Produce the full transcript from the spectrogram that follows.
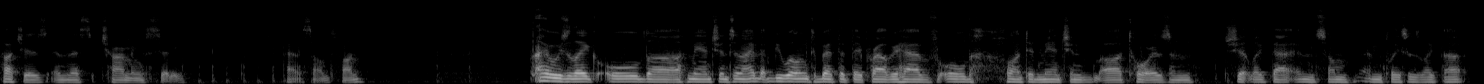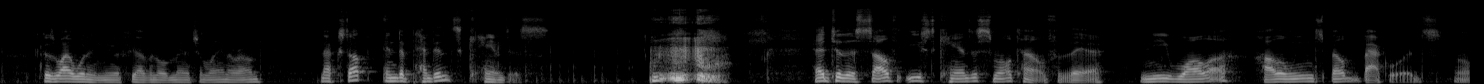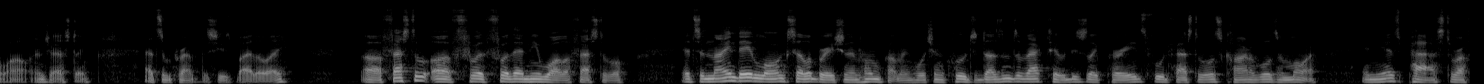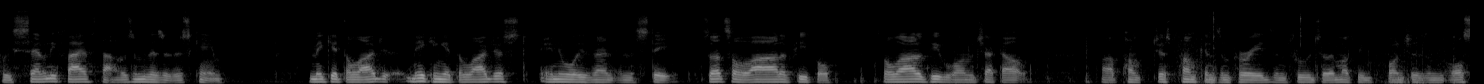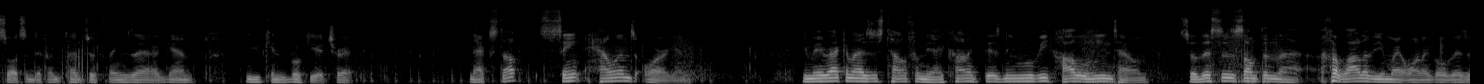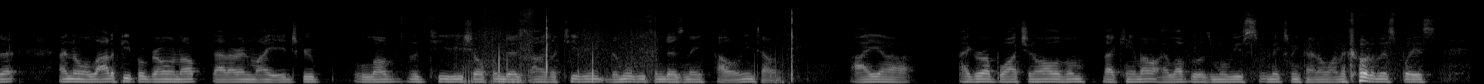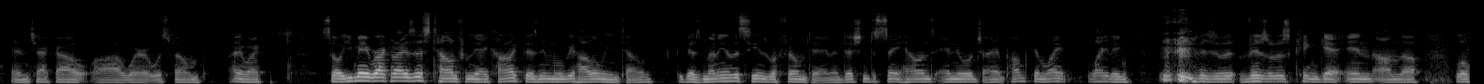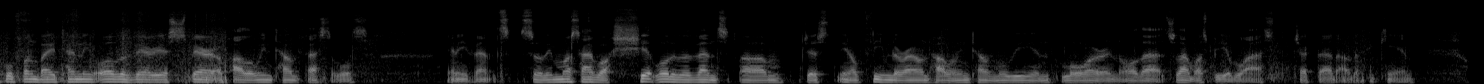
touches in this charming city. Kind of sounds fun. I always like old uh, mansions, and I'd be willing to bet that they probably have old haunted mansion uh, tours and shit like that in some in places like that. Because why wouldn't you if you have an old mansion laying around? Next up, Independence, Kansas. Head to the southeast Kansas small town for their Neewollah Halloween spelled backwards. Oh wow, interesting. That's in parentheses, by the way. Uh, festival uh, for for their Neewollah festival. It's a nine-day long celebration and homecoming, which includes dozens of activities like parades, food festivals, carnivals, and more. In years past, roughly seventy-five thousand visitors came, make it the large, making it the largest annual event in the state. So that's a lot of people. So a lot of people want to check out uh, pump just pumpkins and parades and food. So there must be bunches and all sorts of different types of things there. Again, you can book your trip. Next up, St. Helens, Oregon. You may recognize this town from the iconic Disney movie Halloween Town. So this is something that a lot of you might want to go visit. I know a lot of people growing up that are in my age group love the TV show from Disney, uh, the TV, the movie from Disney, Halloween Town. I uh, I grew up watching all of them that came out. I love those movies. It makes me kind of want to go to this place and check out uh, where it was filmed. Anyway, so you may recognize this town from the iconic Disney movie Halloween Town because many of the scenes were filmed here. In addition to St. Helens' annual giant pumpkin light lighting, visitors can get in on the local fun by attending all the various Spirit of Halloween Town festivals and events. So they must have a shitload of events, um, just you know, themed around Halloween Town movie and lore and all that. So that must be a blast. Check that out if you can,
